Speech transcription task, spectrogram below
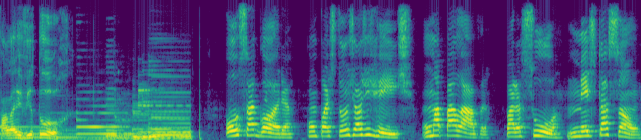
Fala aí, Vitor. Ouça agora, com o pastor Jorge Reis, uma palavra para sua meditação.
